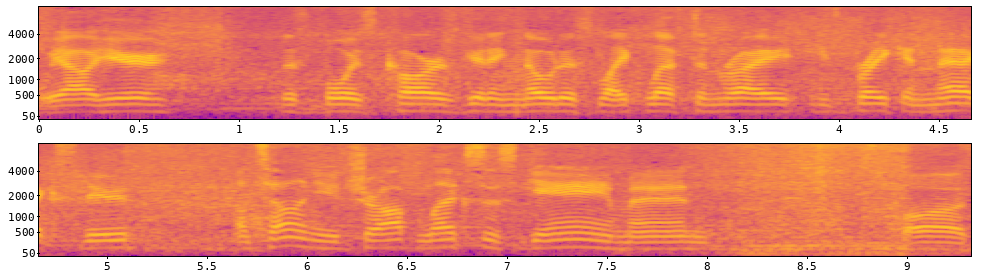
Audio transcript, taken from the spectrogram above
We out here. This boy's car is getting noticed like left and right. He's breaking necks, dude. I'm telling you, drop Lexus game, man. Fuck.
